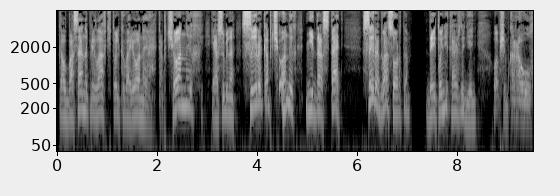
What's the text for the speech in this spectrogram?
Колбаса на прилавке только вареная, копченых и особенно сыра копченых не достать. Сыра два сорта, да и то не каждый день. В общем, караул.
